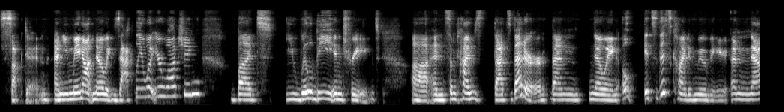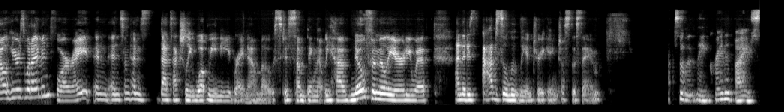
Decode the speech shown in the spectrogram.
sucked in. And you may not know exactly what you're watching, but you will be intrigued. Uh, and sometimes that's better than knowing oh it's this kind of movie and now here's what i'm in for right and and sometimes that's actually what we need right now most is something that we have no familiarity with and that is absolutely intriguing just the same absolutely great advice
